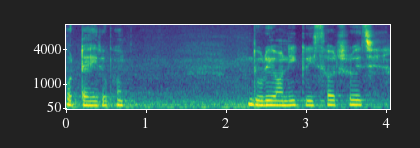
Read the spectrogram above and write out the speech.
ওটা এরকম। দূরে অনেক রিসর্ট রয়েছে।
